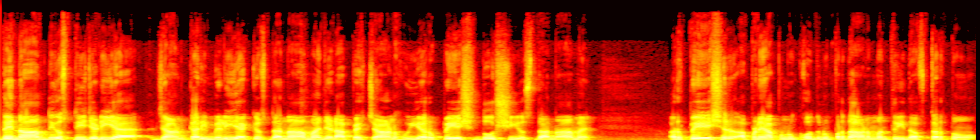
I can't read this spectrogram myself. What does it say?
ਦੇ ਨਾਮ ਦੀ ਉਸ ਦੀ ਜਿਹੜੀ ਹੈ, ਜਾਣਕਾਰੀ ਮਿਲੀ ਹੈ ਕਿ ਉਸ ਦਾ ਨਾਮ ਆ ਜਿਹੜਾ ਪਹਿਚਾਣ ਹੋਈ ਹੈ, ਰੁਪੇਸ਼ ਦੋਸ਼ੀ ਉਸ ਦਾ ਨਾਮ ਹੈ। ਰੁਪੇਸ਼ ਆਪਣੇ ਆਪ ਨੂੰ ਖੁਦ ਨੂੰ ਪ੍ਰਧਾਨ ਮੰਤਰੀ ਦਫ਼ਤਰ ਤੋਂ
